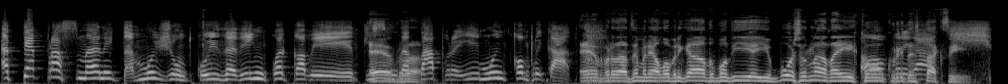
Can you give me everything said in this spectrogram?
até para a semana e estamos junto, cuidadinho com a Covid, que isso É ainda verdade. está por aí muito complicado. É verdade, Zé Manel. Obrigado, bom dia e boa jornada aí com corridas de táxi.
